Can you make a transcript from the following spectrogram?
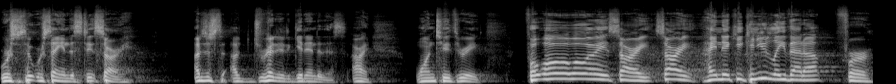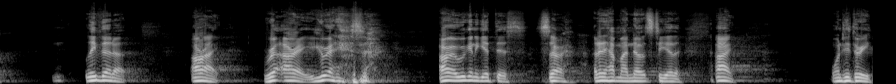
We're, we're saying this, sorry. I just, I'm ready to get into this. All right, one, two, three. Whoa, whoa, whoa, wait, sorry, sorry. Hey, Nikki, can you leave that up for, leave that up. All right, all right, you ready? All right, we're gonna get this. Sorry, I didn't have my notes together. All right, one, two, three.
